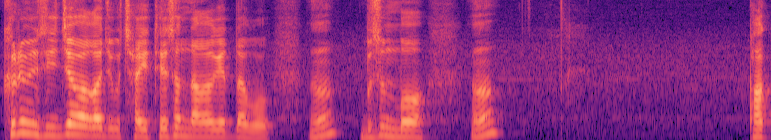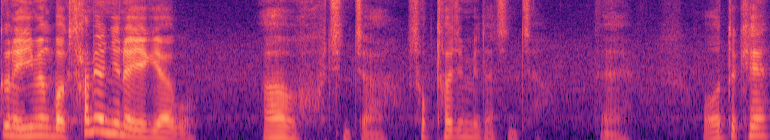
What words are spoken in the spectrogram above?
그러면서 이제 와가지고 자기 대선 나가겠다고, 어? 무슨 뭐, 어? 박근혜 이명박 사면이나 얘기하고. 아우, 진짜. 속 터집니다, 진짜. 예. 어떻게,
